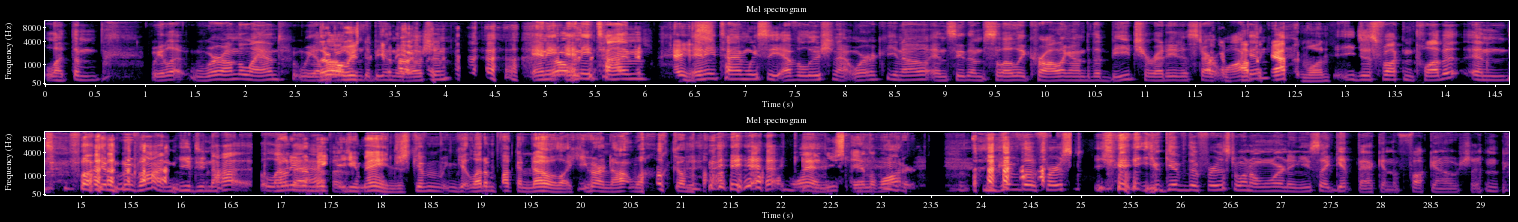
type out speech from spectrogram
let them. We let we're on the land. We They're allow them to be in the ocean. Any anytime anytime we see evolution at work, you know, and see them slowly crawling onto the beach, ready to start Fucking pop a walking, cap in one. you just fucking club it and fucking move on. You do not let Don't even make it humane. Just give them, get, let them fucking know, like you are not welcome yeah, land. You stay in the water. You give the first you give the first one a warning. You say get back in the fucking ocean.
